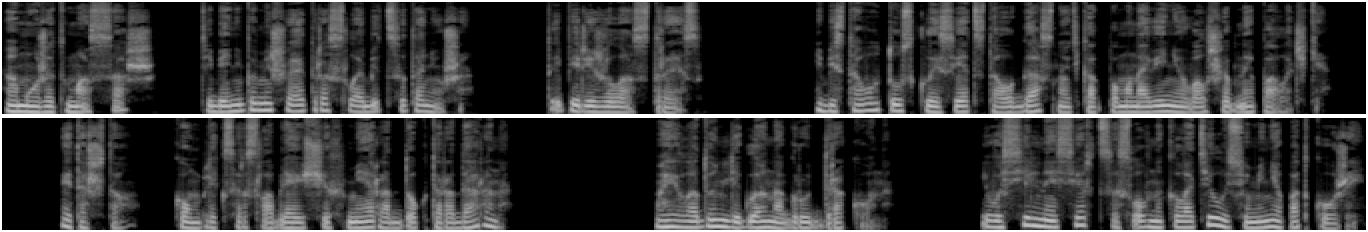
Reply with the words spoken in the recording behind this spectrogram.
А может, массаж? Тебе не помешает расслабиться, Танюша. Ты пережила стресс. И без того тусклый свет стал гаснуть, как по мановению волшебной палочки. Это что, комплекс расслабляющих мер от доктора Даррена? Моя ладонь легла на грудь дракона. Его сильное сердце словно колотилось у меня под кожей.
